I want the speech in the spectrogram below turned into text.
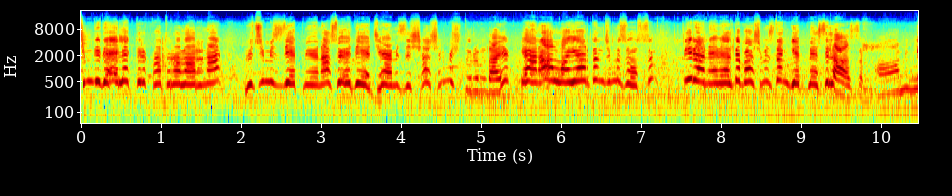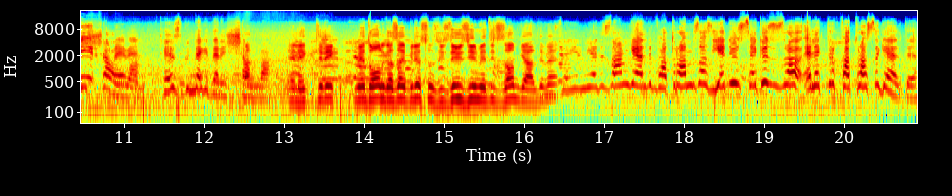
Şimdi de elektrik faturalarına gücümüz yetmiyor. Nasıl ödeyeceğimizi şaşırmış durumdayız. Yani Allah yardımcımız olsun. Bir an evvel de başımızdan gitmesi lazım. Amin Bir inşallah. an evvel. Tez günde gider inşallah. Elektrik ve doğalgaza biliyorsunuz %127 zam geldi ve %27 zam geldi. Faturamıza 700-800 lira elektrik faturası geldi.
